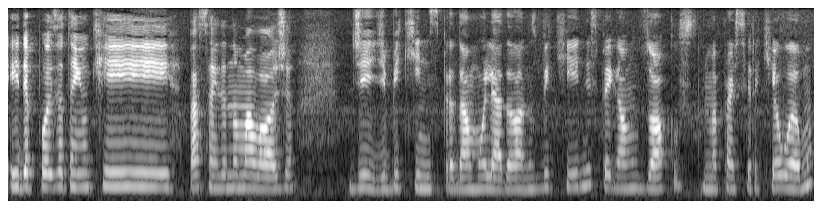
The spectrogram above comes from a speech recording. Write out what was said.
E depois eu tenho que passar ainda numa loja de, de biquínis para dar uma olhada lá nos biquínis, pegar uns óculos de uma parceira que eu amo.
